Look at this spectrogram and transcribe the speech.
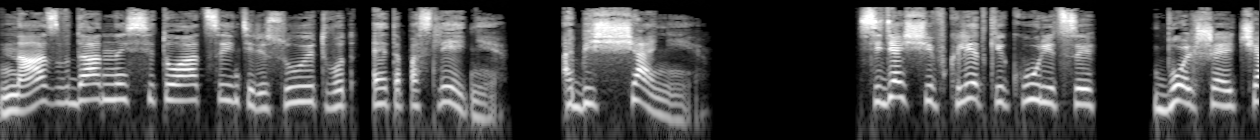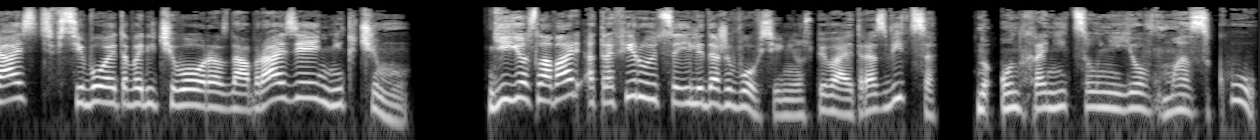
Нас в данной ситуации интересует вот это последнее — обещание. Сидящие в клетке курицы Большая часть всего этого речевого разнообразия ни к чему. Ее словарь атрофируется или даже вовсе не успевает развиться, но он хранится у нее в мозгу.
